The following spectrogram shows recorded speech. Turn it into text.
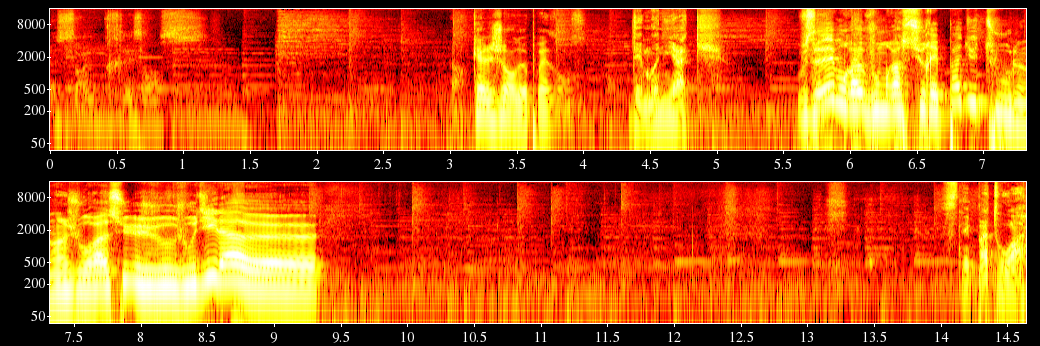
Je sens une présence. Alors, quel genre de présence? Démoniaque. Vous savez, vous me rassurez pas du tout là, hein, je, vous rassure, je, vous- je vous dis là. Euh... Ce n'est pas toi.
